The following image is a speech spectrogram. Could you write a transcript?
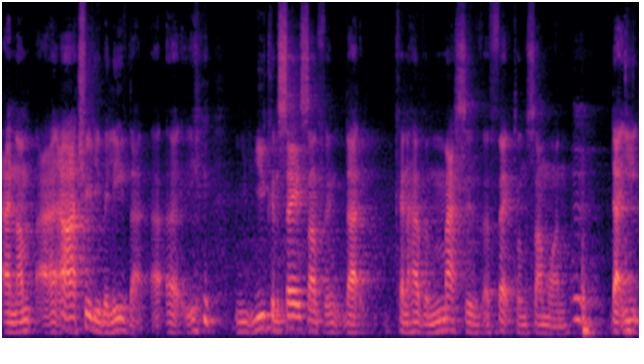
and I'm, I, I truly believe that. Uh, uh, you can say something that can have a massive effect on someone that you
